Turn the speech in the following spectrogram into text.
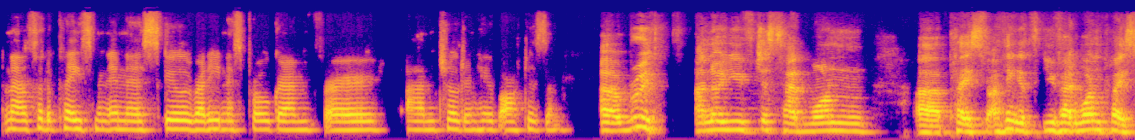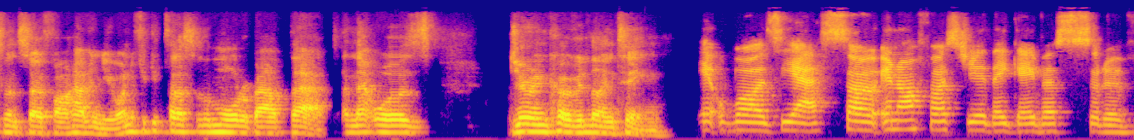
and also had a placement in a school readiness program for um, children who have autism. Uh, Ruth, I know you've just had one uh, placement. I think you've had one placement so far, haven't you? I wonder if you could tell us a little more about that. And that was during COVID 19? It was, yes. So in our first year, they gave us sort of,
